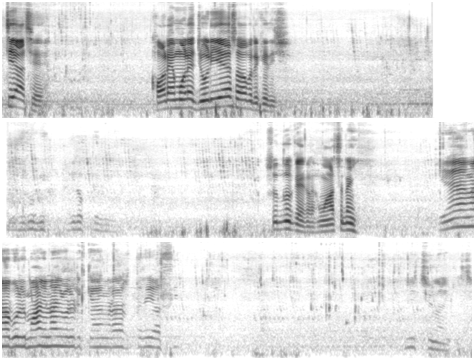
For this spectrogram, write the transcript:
নিচে আছে। খড়ে মড়ে জড়িয়ে সব রেখে দিস। শুধু ক্যাংড়া মাছ নাই। ক্যাংড়া বলি মাছ নাই বলে ক্যাংড়ার তরে আসি। কিচ্ছু নাই কিছু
